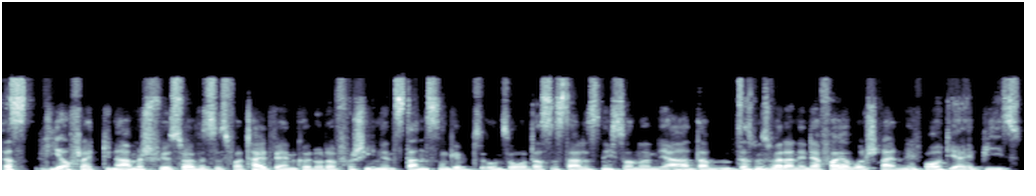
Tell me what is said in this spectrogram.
dass die auch vielleicht dynamisch für Services verteilt werden können oder verschiedene Instanzen gibt und so, das ist da alles nicht, sondern ja, da, das müssen wir dann in der Firewall schreiben, ich brauche die IPs.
